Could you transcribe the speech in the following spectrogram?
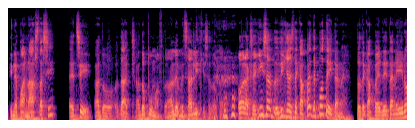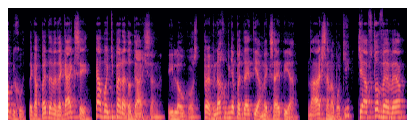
την επανάσταση έτσι, να το, εντάξει, να το πούμε αυτό, να λέμε τις αλήθειες εδώ πέρα. Ωραία, ξεκίνησα το 2015, πότε ήτανε; Το 2015 ήταν η Robinhood, 15 με 16, και από εκεί πέρα τότε άρχισαν οι low cost. Πρέπει να έχουν μια πενταετία με εξαετία να άρχισαν από εκεί και αυτό βέβαια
